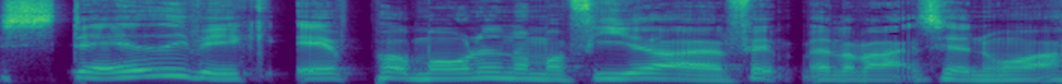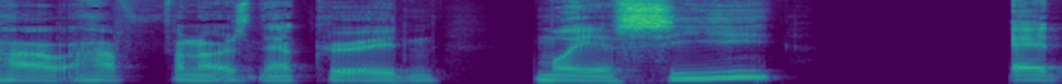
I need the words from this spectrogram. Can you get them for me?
stadigvæk, efter på måned nummer 4 eller 5, eller hvor lang tid jeg nu har har haft fornøjelsen af at køre i den, må jeg sige, at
